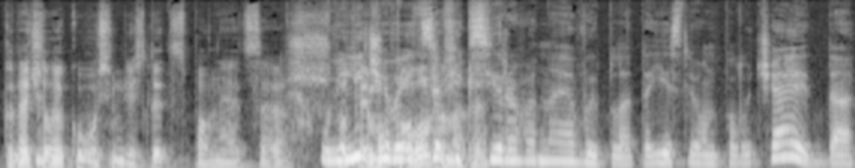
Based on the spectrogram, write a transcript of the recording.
когда человеку 80 лет исполняется, что-то Увеличивается ему положено, фиксированная да? выплата. Если он получает да,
